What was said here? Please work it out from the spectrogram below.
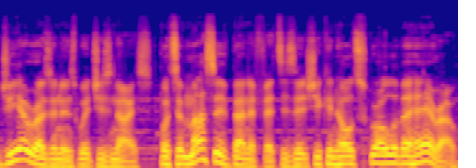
geo resonance which is nice, but a massive benefit is that she can hold scroll of a hero.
